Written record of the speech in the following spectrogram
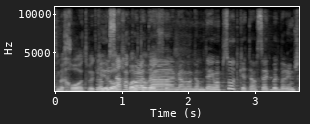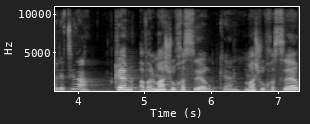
שמחות, וכאילו הכל טוב ויפה. ובסך הכל אתה גם, גם די מבסוט, כי אתה עוסק בדברים של יצירה. כן, אבל משהו חסר. כן. משהו חסר.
